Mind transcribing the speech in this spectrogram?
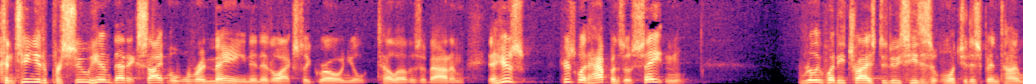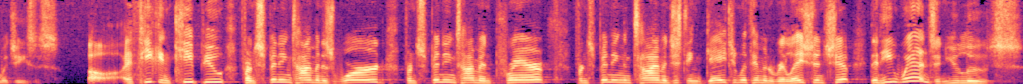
continue to pursue him, that excitement will remain and it'll actually grow and you'll tell others about him. Now, here's, here's what happens though Satan, really what he tries to do is he doesn't want you to spend time with Jesus. Oh, if he can keep you from spending time in his word, from spending time in prayer, from spending time and just engaging with him in a relationship, then he wins and you lose.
